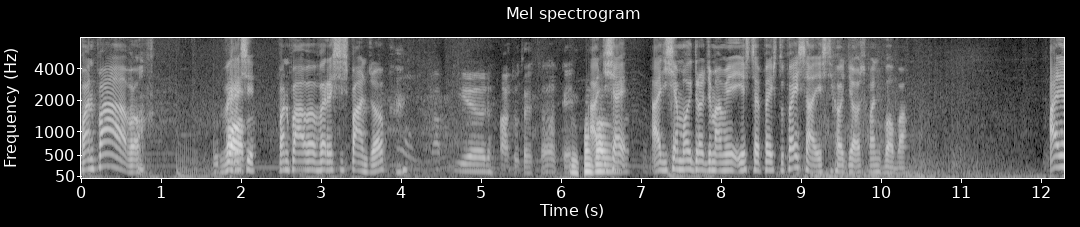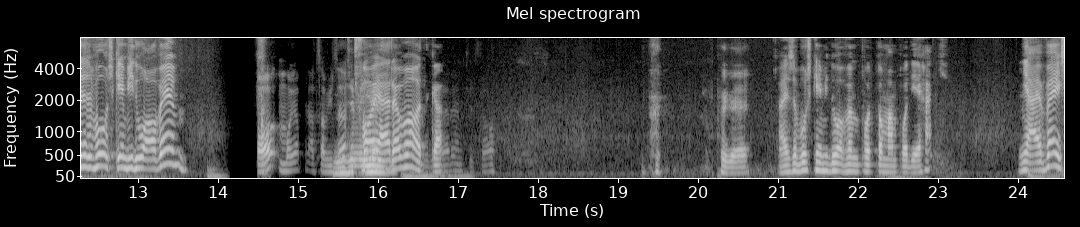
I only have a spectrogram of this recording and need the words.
Pan Paweł! Weź, pan Paweł weź SpongeBob. Pier... A tutaj to, okej. A dzisiaj, a dzisiaj moi drodzy mamy jeszcze face to face'a jeśli chodzi o SpongeBoba. Ale z wózkiem widłowym? O, moja praca widzę. Twoja jeździć robotka. Okay. Ale z wózkiem widłowym pod to mam podjechać? Nie, ale weź,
